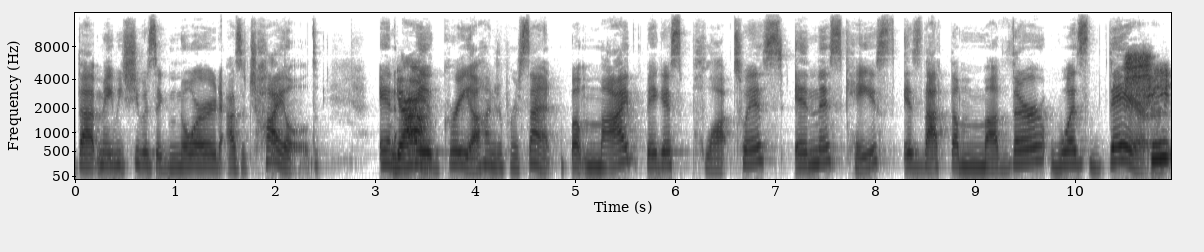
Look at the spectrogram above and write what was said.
that maybe she was ignored as a child. And Yeah. I agree 100%. But my biggest plot twist in this case is that the mother was there She,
